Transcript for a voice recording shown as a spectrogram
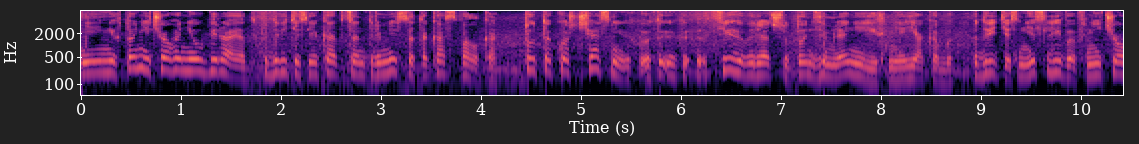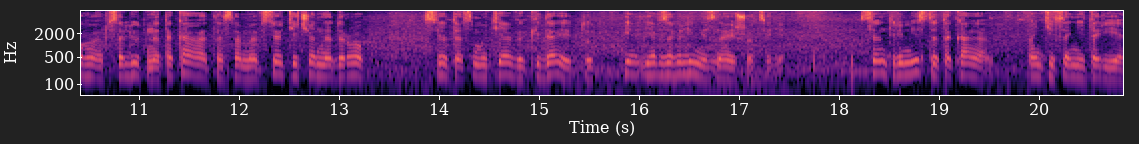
І ніхто нічого не убирає. Подивіться, яка в центрі міста така свалка. Тут також частні, ці говорять, що то земля не їхня, якоби. Подивіться, ні слівів, нічого абсолютно. Така та саме, все тече на дорогу, все це сміття викидають тут. Я, я взагалі не знаю, що це є. В центрі міста така антисанітарія.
